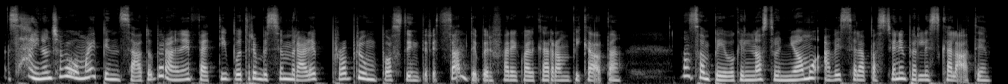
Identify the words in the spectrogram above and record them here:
Sai, non ci avevo mai pensato, però in effetti potrebbe sembrare proprio un posto interessante per fare qualche arrampicata. Non sapevo che il nostro gnomo avesse la passione per le scalate.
